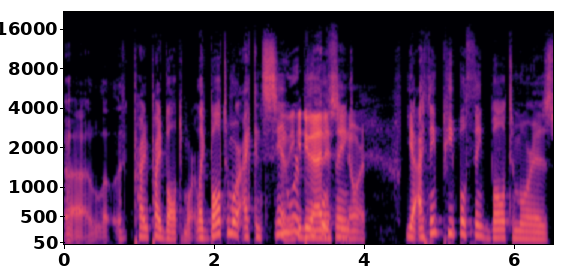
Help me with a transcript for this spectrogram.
uh probably probably Baltimore. Like Baltimore, I can see yeah, we where could do people think. North. Yeah, I think people think Baltimore is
